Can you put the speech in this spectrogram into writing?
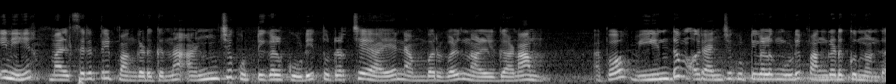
ഇനി മത്സരത്തിൽ പങ്കെടുക്കുന്ന അഞ്ച് കുട്ടികൾ കൂടി തുടർച്ചയായ നമ്പറുകൾ നൽകണം. അപ്പോൾ വീണ്ടും ഒരു അഞ്ച് കുട്ടികളും കൂടി പങ്കെടുക്കുന്നുണ്ട്.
